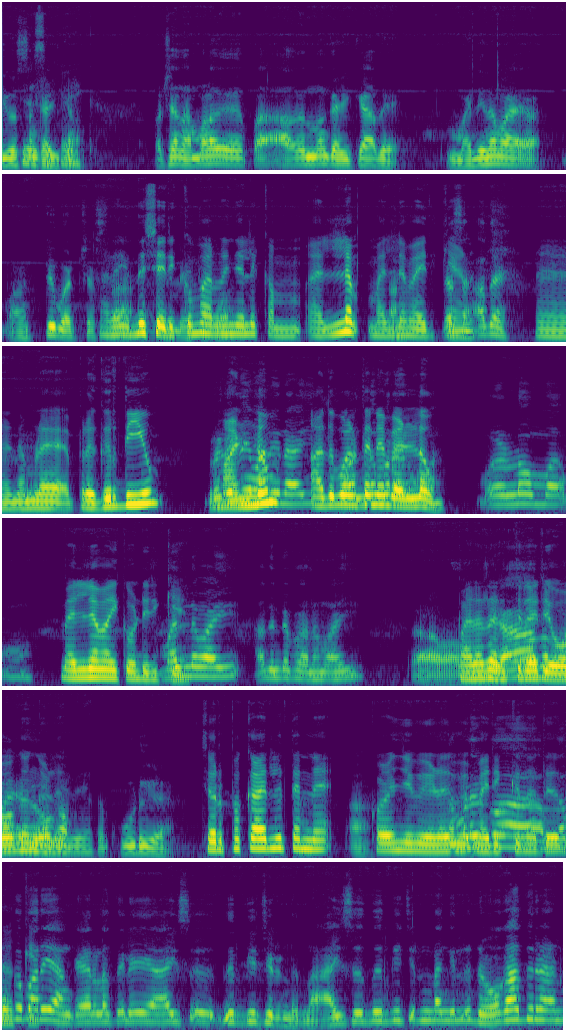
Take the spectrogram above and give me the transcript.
ദിവസം കഴിക്കണം. പക്ഷെ നമ്മൾ അതൊന്നും കഴിക്കാതെ മലിനമായ മറ്റ് ഭക്ഷ്യ ഇന്ന് ശരിക്കും പറഞ്ഞു കഴിഞ്ഞാൽ എല്ലാം മലിനമായിരിക്കുകയാണ്. നമ്മളെ പ്രകൃതിയും മണ്ണും അതുപോലെ തന്നെ വെള്ളവും വെള്ളവും മലിനമായിക്കൊണ്ടിരിക്കുക മലിനമായി അതിന്റെ ഫലമായി പലതരത്തിലെ വ്യാപകമായ രോഗങ്ങൾ രോഗം കൂടുകയാണ്. ചെറുപ്പക്കാരിൽ തന്നെ കുഴഞ്ഞു വീണ് മരിക്കുന്നത് ഇതൊക്കെ. പറയാം കേരളത്തിലെ ആയുസ് ദീർഘിച്ചിട്ടുണ്ട്. ആയുസ് ദീർഘിച്ചിട്ടുണ്ടെങ്കിൽ രോഗാതുരാണ്.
